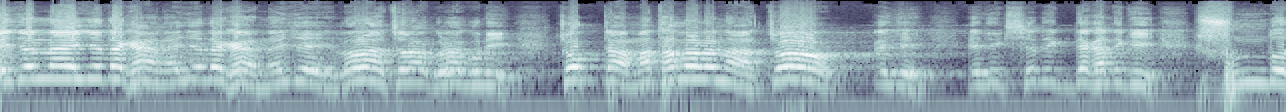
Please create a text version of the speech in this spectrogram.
এই জন্য, এই যে দেখেন, এই যে দেখেন, এই যে লড়া লড়াচড়া ঘোরাঘুরি, চোখটা মাথা লড়ে না, চোখ, এই যে এদিক সেদিক দেখা দেখি সুন্দর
